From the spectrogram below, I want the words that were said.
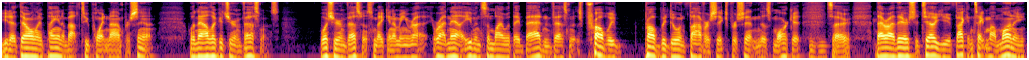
you know, they're only paying about 2.9%. Well, now look at your investments what's your investments making? I mean, right right now, even somebody with a bad investment is probably probably doing five or six percent in this market. Mm-hmm. So that right there should tell you if I can take my money,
